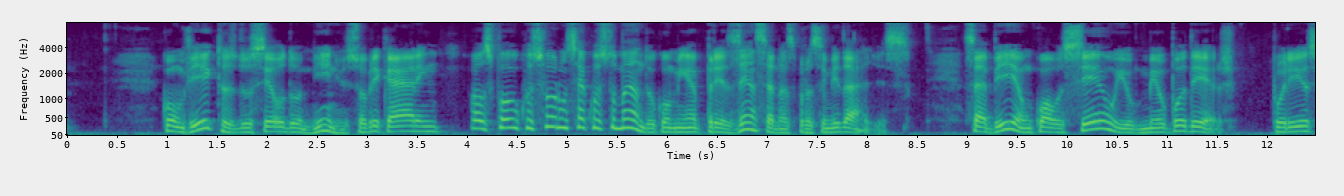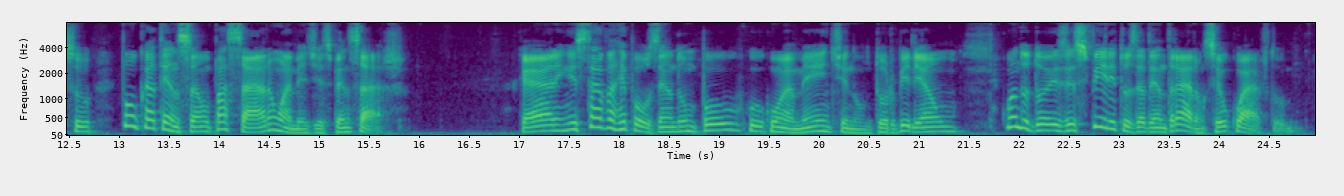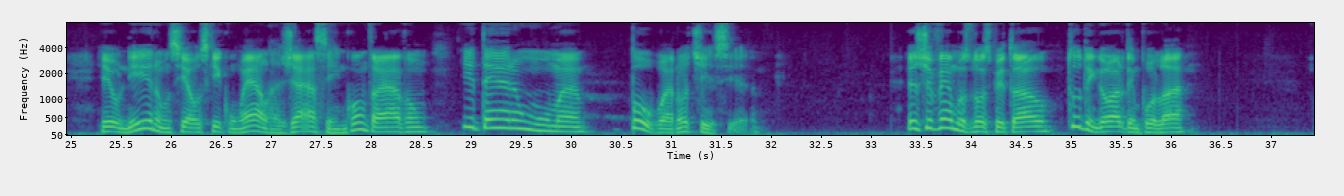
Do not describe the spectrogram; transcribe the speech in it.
Convictos do seu domínio sobre Karen, aos poucos foram se acostumando com minha presença nas proximidades. Sabiam qual o seu e o meu poder. Por isso, pouca atenção passaram a me dispensar. Karen estava repousando um pouco com a mente num turbilhão, quando dois espíritos adentraram seu quarto. Reuniram-se aos que com ela já se encontravam e deram uma boa notícia. Estivemos no hospital, tudo em ordem por lá.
